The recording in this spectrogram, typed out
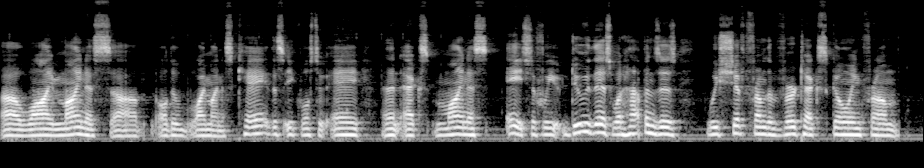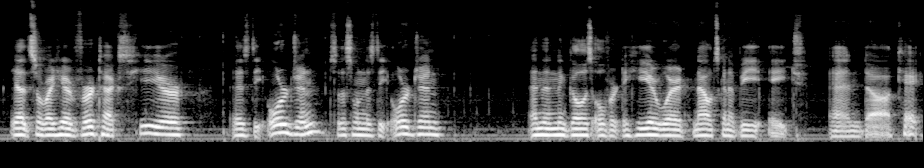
uh, y minus uh, I'll do y minus k. This equals to a and then x minus h. So if we do this what happens is we shift from the vertex going from yeah so right here vertex here is the origin. So this one is the origin and then it goes over to here where now it's going to be h and uh, k.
